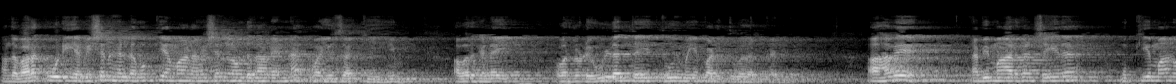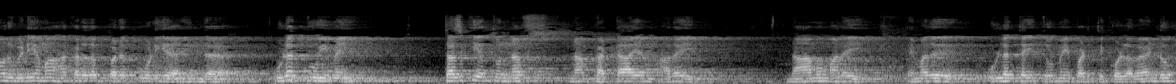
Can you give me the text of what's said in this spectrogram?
அந்த வரக்கூடிய மிஷன்கள்ல முக்கியமான மிஷன்கள் ஒன்றுதான் என்ன? வயுசக்கீஹிம். அவர்களை அவர்களுடைய உள்ளத்தை தூய்மைப்படுத்துவதற்கு. ஆகவே நபிமார்கள் செய்த முக்கியமான ஒரு விடயமாக கருதப்படக்கூடிய இந்த உல தூய்மை தஸ்கியத்து நஃப்ஸ் நாம் கட்டாயம் அதை நாமும் அதை எமது உள்ளத்தை தூய்மைப்படுத்திக் கொள்ள வேண்டும்.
